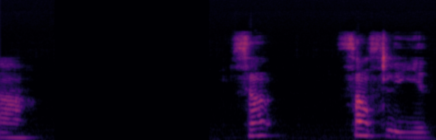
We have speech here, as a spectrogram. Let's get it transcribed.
Ah. So, sounds legit.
